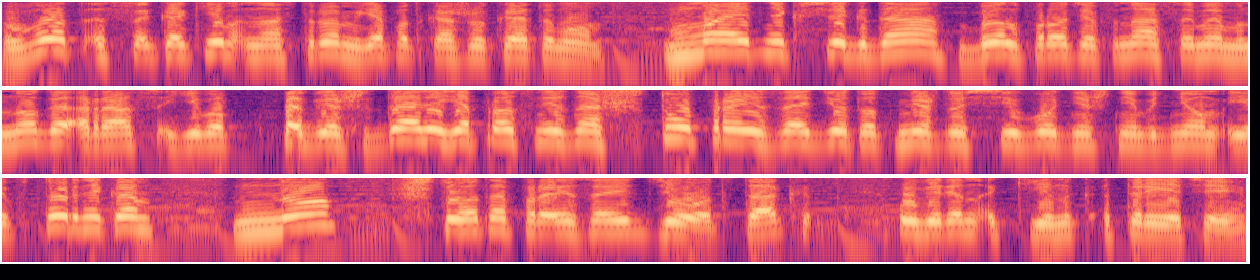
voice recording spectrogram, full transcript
Вот с каким настроем я подхожу к этому. Маятник всегда был против нас, и мы много раз его побеждали. Я просто не знаю, что произойдет вот между сегодняшним днем и вторником, но что-то произойдет, так уверен Кинг Третий.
